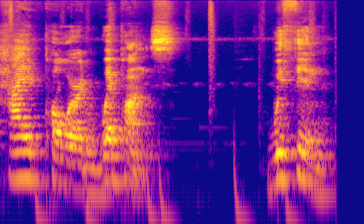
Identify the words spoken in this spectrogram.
high-powered weapons within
